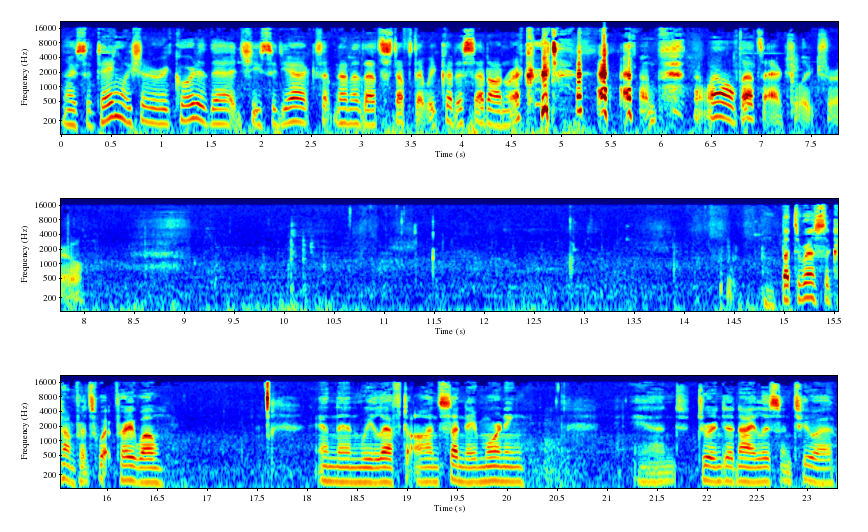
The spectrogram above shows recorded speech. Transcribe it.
I said, Dang, we should have recorded that. And she said, Yeah, except none of that stuff that we could have said on record. well, that's actually true. But the rest of the conference went very well. And then we left on Sunday morning, and Dorinda and I listened to a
